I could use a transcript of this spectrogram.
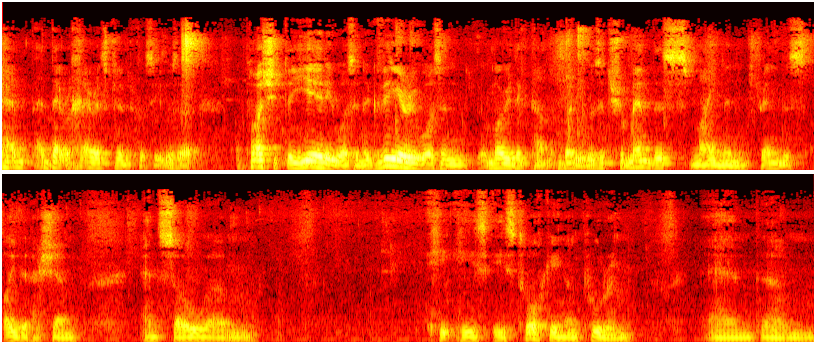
had a derech eretz for him because he was a, a Poshet Yid. He wasn't a Gvir. He wasn't a Moridik but he was a tremendous Maimin, tremendous Oidet Hashem, and so. Um, he, he's he's talking on Purim, and um,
